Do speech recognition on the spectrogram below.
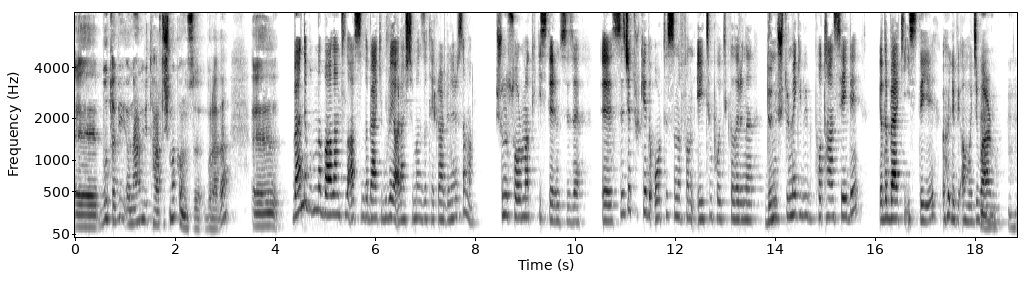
Ee, bu tabii önemli bir tartışma konusu burada. Ee, Ben de bununla bağlantılı aslında belki buraya araştırmanıza tekrar döneriz ama şunu sormak isterim size. E, sizce Türkiye'de orta sınıfın eğitim politikalarını dönüştürme gibi bir potansiyeli ya da belki isteği öyle bir amacı var mı? Hı hı.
